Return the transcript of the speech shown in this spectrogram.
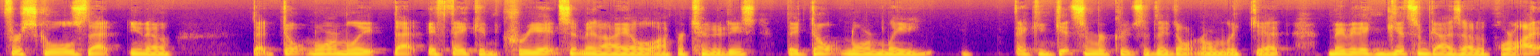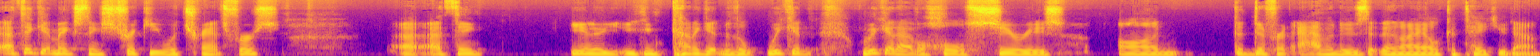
for schools that, you know, that don't normally that if they can create some NIL opportunities, they don't normally they can get some recruits that they don't normally get. Maybe they can get some guys out of the portal. I, I think it makes things tricky with transfers. Uh, I think you know you can kind of get into the we could we could have a whole series on the different avenues that NIL could take you down.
